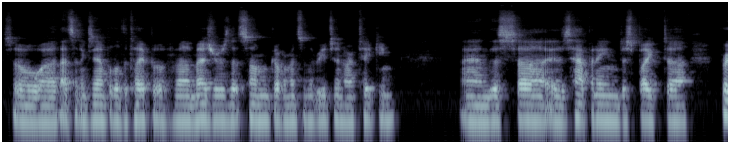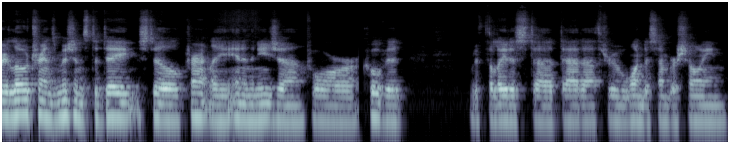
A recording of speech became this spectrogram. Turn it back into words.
So uh, that's an example of the type of uh, measures that some governments in the region are taking. And this uh, is happening despite uh, very low transmissions to date, still currently in Indonesia for COVID, with the latest uh, data through 1 December showing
